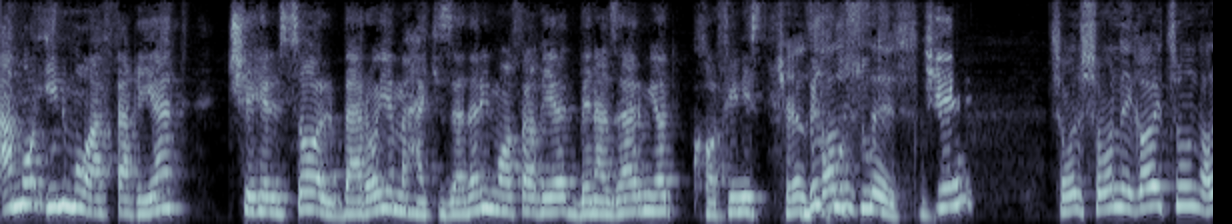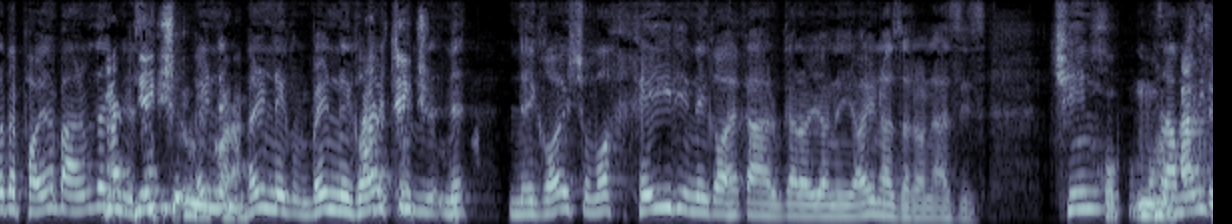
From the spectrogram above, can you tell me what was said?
اما این موفقیت چهل سال برای محکی زدن این موفقیت به نظر میاد کافی نیست. به خصوص که شما شما نگاهتون حالا به پایان برنامه دارید ولی نگاهتون نگاه شما خیلی نگاه غربگرایانه یا نظران عزیز. چین خب زمانی که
